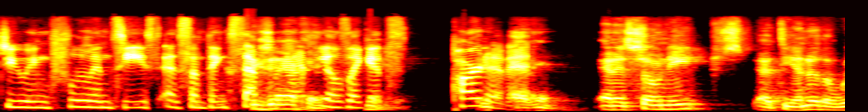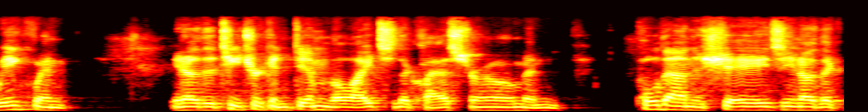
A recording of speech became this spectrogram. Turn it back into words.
doing fluencies as something separate. Exactly. It feels like it's part exactly. of it. And it's so neat at the end of the week when, you know, the teacher can dim the lights of the classroom and pull down the shades. You know, the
